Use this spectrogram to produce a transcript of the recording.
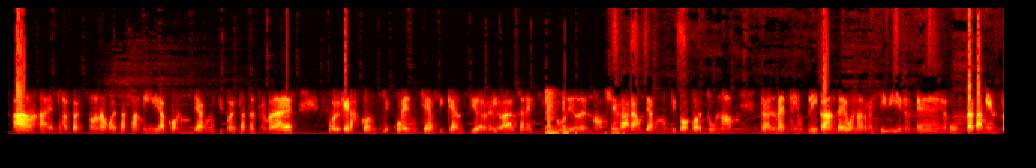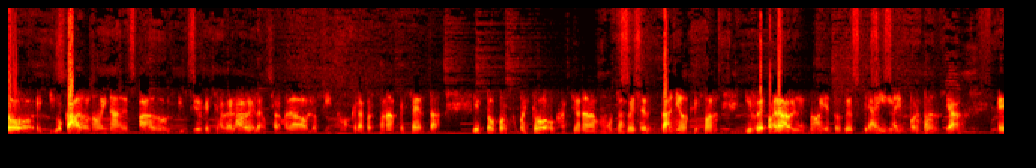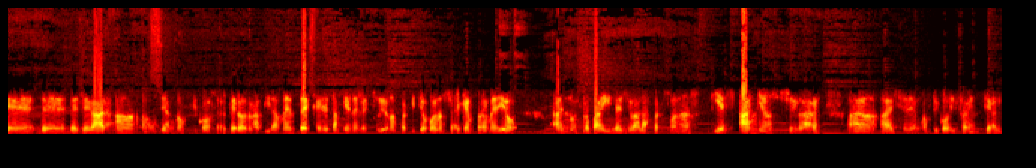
a, esa persona o a esa familia con un diagnóstico de estas enfermedades, porque las consecuencias y que han sido relevadas en este estudio de no llegar a un diagnóstico oportuno realmente implican de bueno recibir eh, un tratamiento equivocado, no inadecuado, inclusive que se agrave la enfermedad o los síntomas que la persona presenta y esto por supuesto ocasiona muchas veces daños que son irreparables, ¿no? Y entonces de ahí la importancia eh, de, llegar a, un diagnóstico certero rápidamente, que también el estudio nos permitió conocer que en promedio en nuestro país le lleva a las personas 10 años llegar a, ese diagnóstico diferencial.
